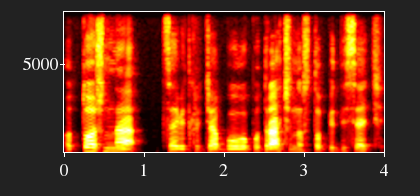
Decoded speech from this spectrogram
Отож, на це відкриття було потрачено 150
